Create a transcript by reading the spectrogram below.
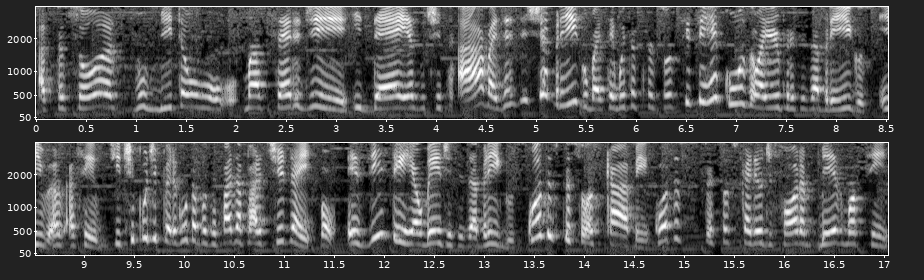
as pessoas vomitam uma série de ideias do tipo, ah, mas existe abrigo, mas tem muitas pessoas que se recusam a ir pra esses abrigos. E, assim, que tipo de pergunta você faz a partir daí? Bom, existem realmente esses abrigos? Quantas pessoas cabem? Quantas pessoas ficariam de fora mesmo assim?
